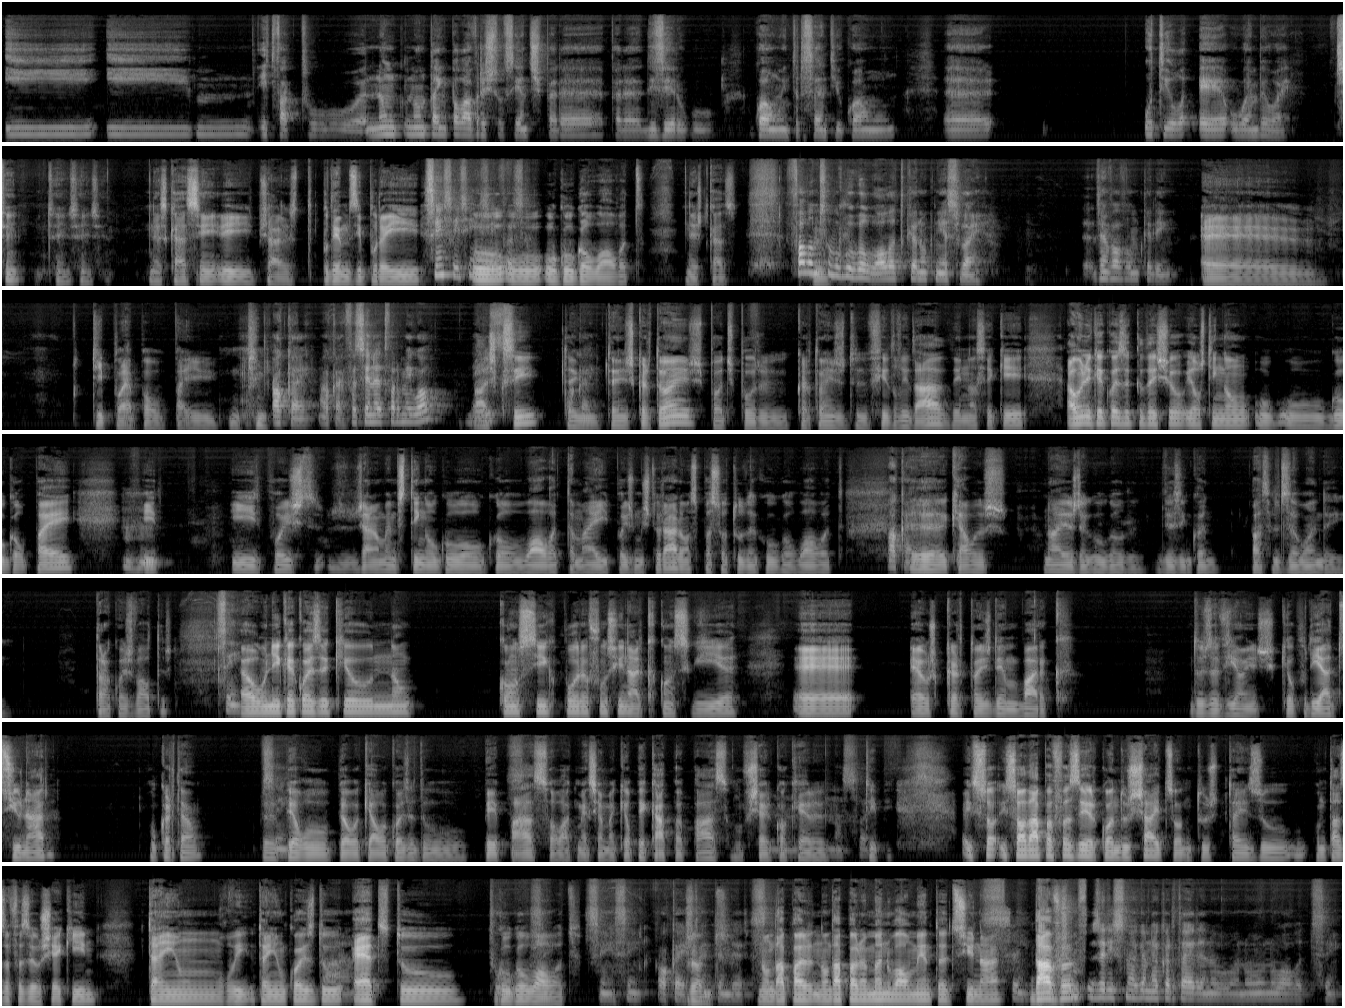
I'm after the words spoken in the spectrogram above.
e, e, hum, e, de facto não, não tenho palavras suficientes para, para dizer o, o quão interessante e o quão uh, útil é o MBWay. Sim, sim, sim, sim. Nesse caso, sim, e já podemos ir por aí. Sim, sim, sim. O, o, o Google Wallet, neste caso. Fala-me sobre o Google Wallet que eu não conheço bem. Desenvolve um bocadinho. É tipo Apple Pay. Ok, ok. Funciona de forma igual? É Acho isso? que sim. Tem, okay. Tens cartões, podes pôr eh, cartões de fidelidade e não sei o quê. A única coisa que deixou, eles tinham o, o Google Pay uhum. e, e depois já não lembro se tinha o Google, Google Wallet também e depois misturaram, se passou tudo a Google Wallet. Ok. Uh, aquelas noias da Google de, de vez em quando passa-lhes a onda e trocam as voltas. Sim. A única coisa que eu não consigo pôr a funcionar, que conseguia, é, é os cartões de embarque dos aviões, que eu podia adicionar o cartão eh, pelo, pelo aquela coisa do P-Pass, ou lá como é que se chama, aquele PK Pass, um fecheiro hum, qualquer típico. E só, e só dá para fazer quando os sites onde tu tens o, onde estás a fazer o check-in tem um, tem um coisa do ah. add to Google Wallet. Sim, sim, ok, estou Pronto. a entender. Não, dá para, não dá para manualmente adicionar. Sim. Dava. Eu fazer isso na, na carteira, no, no, no, wallet, sim.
